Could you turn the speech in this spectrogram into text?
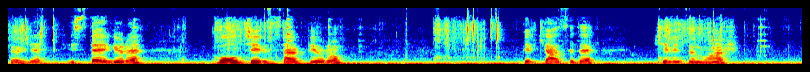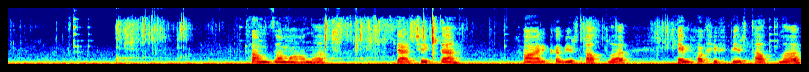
Şöyle isteğe göre bol ceviz serpiyorum. Bir kasede cevizim var. Tam zamanı. Gerçekten harika bir tatlı. Hem hafif bir tatlı.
